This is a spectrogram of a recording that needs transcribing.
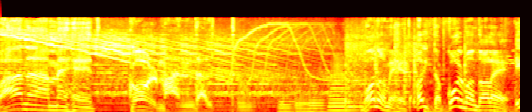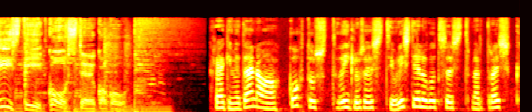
vanamehed kolmandalt. vanamehed aitab kolmandale Eesti Koostöökogu. räägime täna kohtust, õiglusest, juristi elukutsest, Märt Rask,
